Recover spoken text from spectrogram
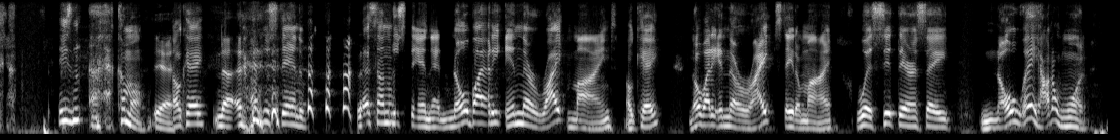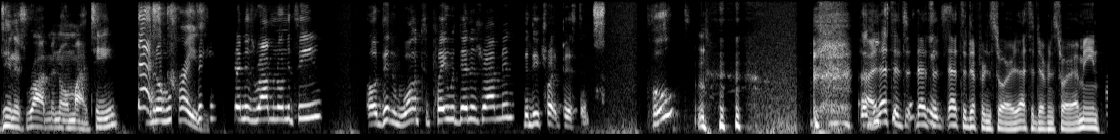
he's uh, come on, Yeah. okay. No. Understand. let's understand that nobody in their right mind, okay, nobody in their right state of mind would sit there and say, "No way, I don't want Dennis Rodman on my team." That's You know crazy. Dennis Rodman on the team, or didn't want to play with Dennis Rodman? The Detroit Pistons. Who? All right, that's a that's a that's a different story. That's a different story. I mean,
